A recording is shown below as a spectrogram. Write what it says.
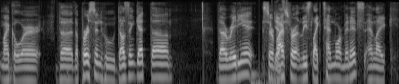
Michael, where the the person who doesn't get the the radiant survives Yes. for at least like ten more minutes, and like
